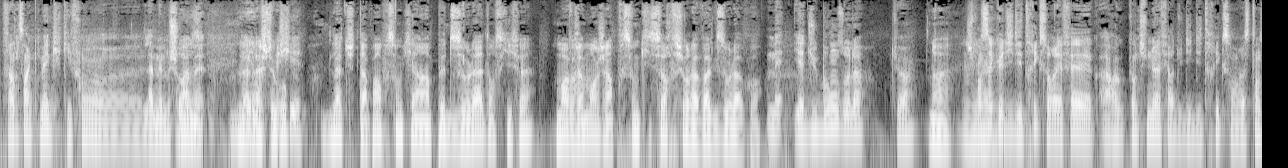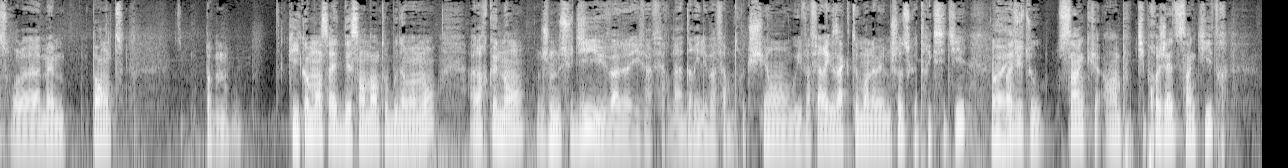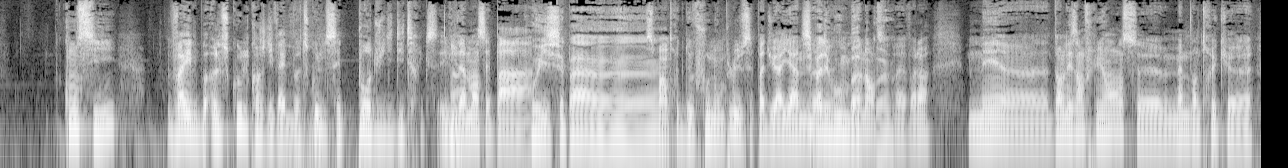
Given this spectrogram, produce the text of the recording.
25 mecs qui font euh, la même chose. Ouais, là, je te coupe. tu t'as pas l'impression qu'il y a un peu de Zola dans ce qu'il fait? Moi, vraiment, j'ai l'impression qu'il surfe sur la vague Zola, quoi. Mais il y a du bon Zola, tu vois. Ouais. Je pensais que Didi Tricks aurait fait à continuer à faire du Didi Tricks en restant sur la même pente qui commence à être descendante au bout d'un moment, alors que non, je me suis dit il va il va faire de la drill, il va faire un truc chiant ou il va faire exactement la même chose que Trick City. Ouais. Pas du tout. Cinq un petit projet de cinq titres concis, vibe old school. Quand je dis vibe old school, c'est pour du Didi Tricks. Évidemment, c'est pas Oui, c'est pas. euh, c'est pas un truc de fou non plus, c'est pas du IAM. C'est pas du boom bap, ouais, voilà. Mais euh, dans les influences, euh, même dans le truc, euh,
